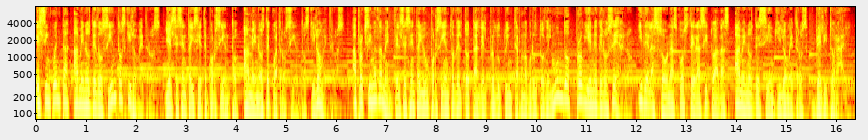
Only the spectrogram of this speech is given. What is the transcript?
el 50% a menos de 200 kilómetros y el 67% a menos de 400 kilómetros. Aproximadamente el 61% del total del Producto Interno Bruto del mundo proviene del océano y de las zonas costeras situadas a menos de 100 kilómetros del litoral.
